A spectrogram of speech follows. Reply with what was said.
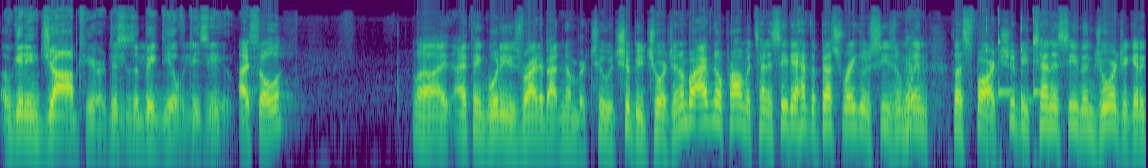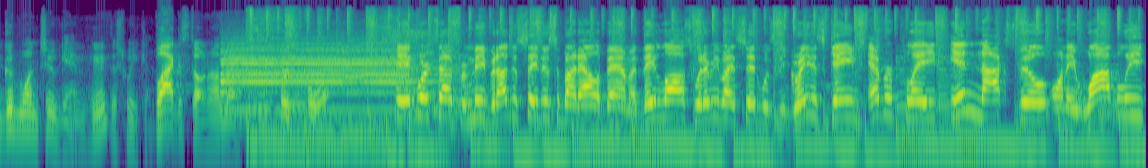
of getting jobbed here. This is a mm-hmm. big deal for mm-hmm. TCU. Isola? Well, I, I think Woody is right about number two. It should be Georgia. Number, I have no problem with Tennessee. They have the best regular season win thus far. It should be Tennessee, then Georgia. Get a good one-two game mm-hmm. this weekend. Blackistone on the first four. It works out for me, but I'll just say this about Alabama. They lost what everybody said was the greatest game ever played in Knoxville on a wobbly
